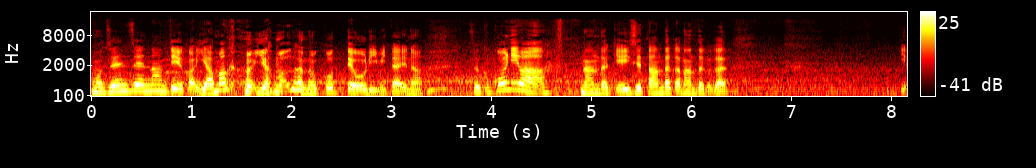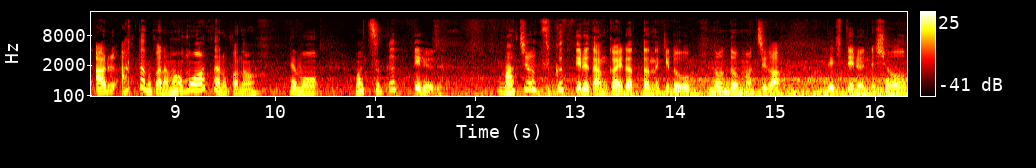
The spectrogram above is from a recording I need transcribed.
もう全然なんていうか山が山が残っておりみたいな。ここにはなんだっけ伊勢丹だかなんだかがあるあったのかな、もうもうあったのかな？でも、まあ、作ってる街を作ってる段階だったんだけどどんどん街ができてるんでしょ？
